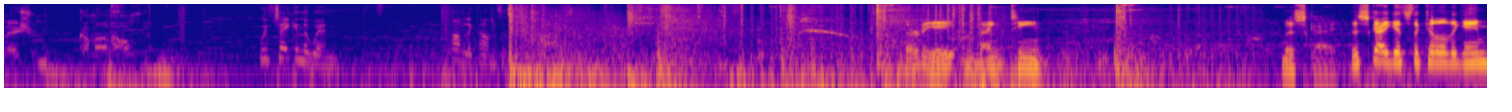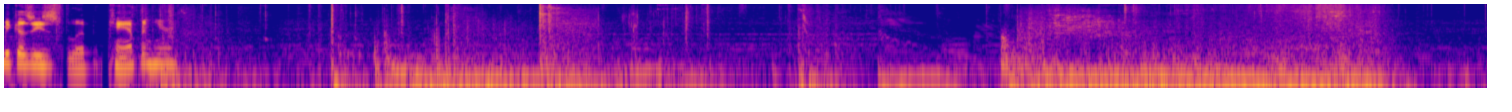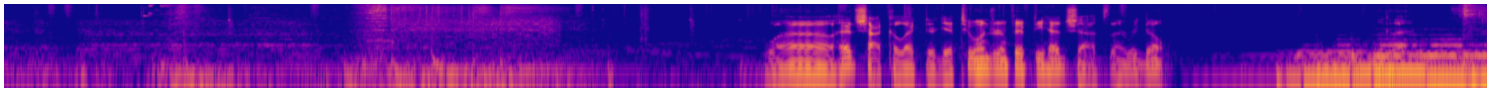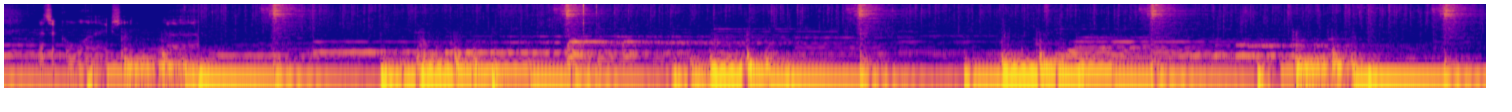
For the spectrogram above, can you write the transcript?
Did the work of a nation. Come on home. We've taken the win. Hardly comes as a surprise. 38 and 19. This guy. This guy gets the kill of the game because he's flipping camping here. Headshot collector. Get 250 headshots. There we go. Look at that. That's a cool one, actually. Uh,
